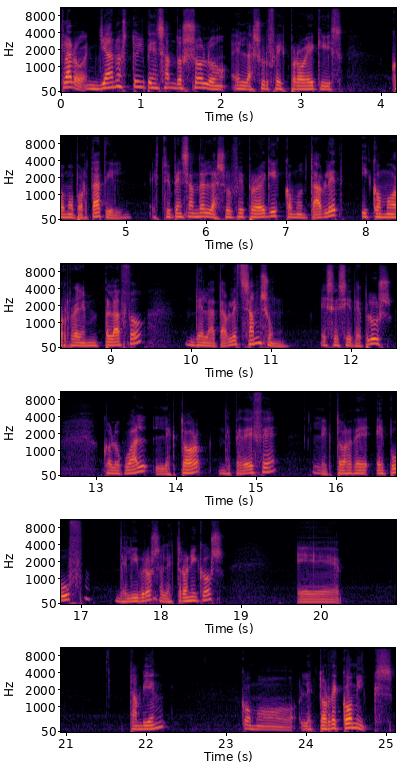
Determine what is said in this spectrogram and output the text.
claro, ya no estoy pensando solo en la Surface Pro X como portátil, estoy pensando en la Surface Pro X como tablet y como reemplazo de la tablet Samsung S7 Plus. Con lo cual, lector de PDF, lector de EPUB, de libros electrónicos, eh, también como lector de cómics.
